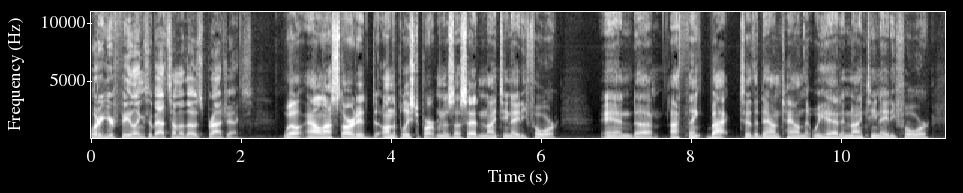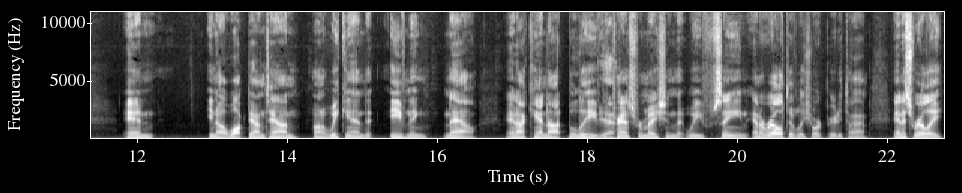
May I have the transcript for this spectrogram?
What are your feelings about some of those projects? Well, Alan, I started on the police department, as I said, in 1984. And uh, I think back to the downtown that we had in 1984. And, you know, I walk downtown on a weekend evening now, and I cannot believe Yeah. the transformation that we've seen in a relatively short period of time. And it's really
